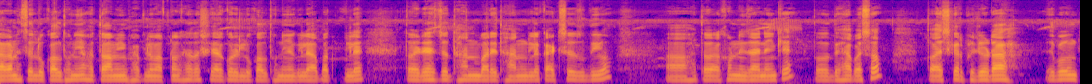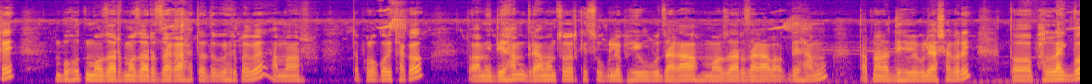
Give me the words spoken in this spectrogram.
লাগানো হচ্ছে লোকাল ধনিয়া, হয়তো আমি ভাবলাম আপনার সাথে শেয়ার করি লোকাল ধনিয়াগুলো আবাদ করলে তো এটা হচ্ছে ধান বাড়ি ধানগুলো কাটছে যদিও। হয়তো এখন যায় নাইকে তো দেখা পাইছ। তো আজকের ভিডিওটা এই পর্যন্তই বহুত মজার মজার জায়গা হয়তো বের পাবে। আমার ফলো করে থাকো তো আমি দেখাম গ্রাম অঞ্চলের কিছুগুলো ভিউ জায়গা মজার জায়গা দেখামো। তো আপনারা দেখবে বলে আশা করি। তো ভালো লাগবো।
